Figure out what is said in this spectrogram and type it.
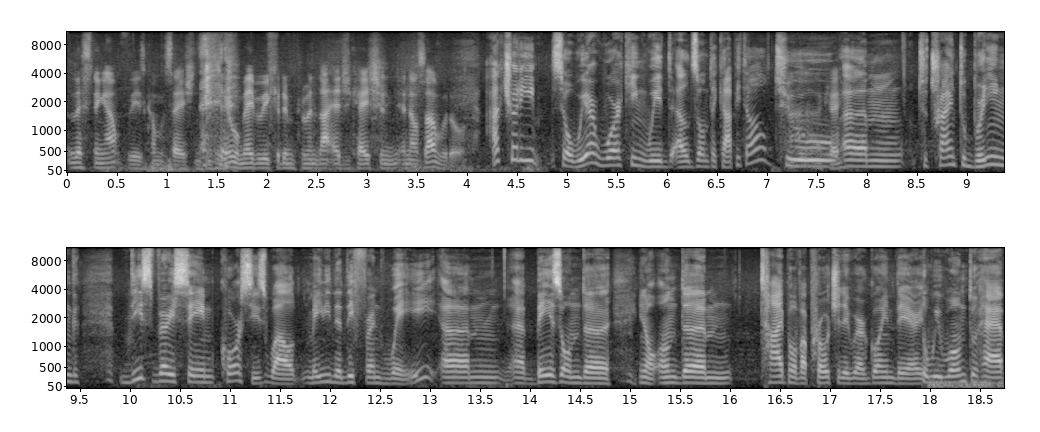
listening out for these conversations? Thinking, oh, maybe we could implement that education in El Salvador. Actually, so we are working with El Zonte Capital to ah, okay. um, to trying to bring these very same courses, well, maybe in a different way, um, uh, based on the you know on the um, type of approach that we are going there. So we want to have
